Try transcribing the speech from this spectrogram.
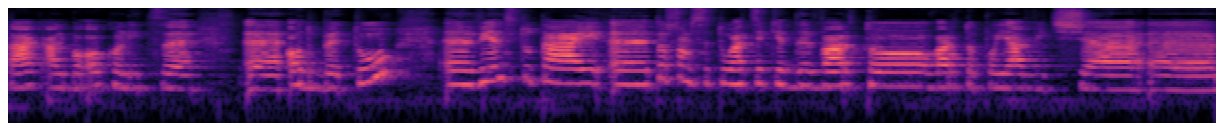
tak? Albo okolicy odbytu. E, Więc tutaj e, to są sytuacje, kiedy warto, warto pojawić się e,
